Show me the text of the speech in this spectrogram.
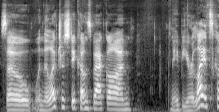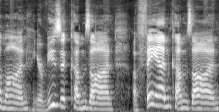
So when the electricity comes back on, maybe your lights come on, your music comes on, a fan comes on,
